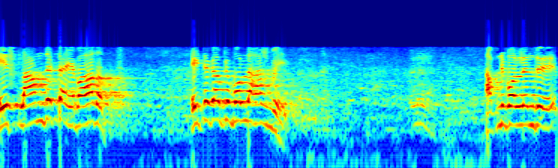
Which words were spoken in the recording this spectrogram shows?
ইসলাম যে একটা এবাদত এইটা কাউকে বললে হাসবে। আপনি বললেন যে,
